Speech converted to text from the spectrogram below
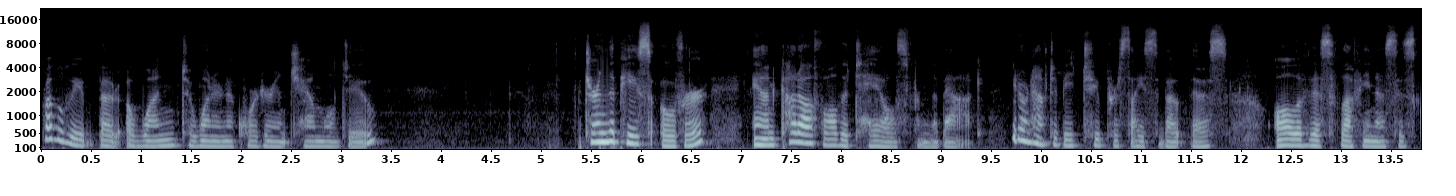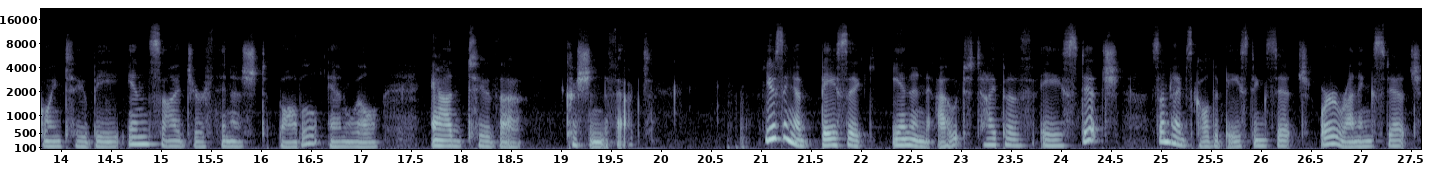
probably about a one to one and a quarter inch hem will do. Turn the piece over and cut off all the tails from the back. You don't have to be too precise about this. All of this fluffiness is going to be inside your finished bauble and will add to the cushioned effect. Using a basic in and out type of a stitch, sometimes called a basting stitch or a running stitch,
